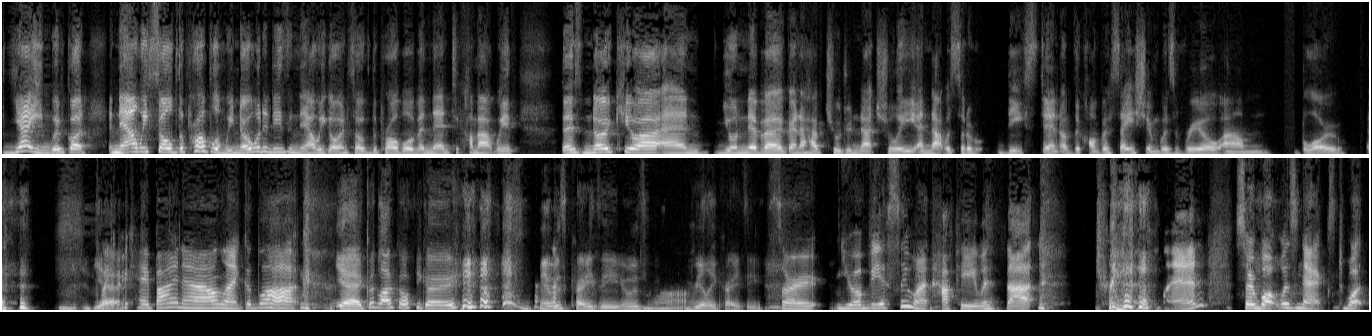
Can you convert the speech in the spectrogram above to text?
yay, we've got, and now we solve the problem. We know what it is, and now we go and solve the problem. And then to come out with, there's no cure, and you're never going to have children naturally. And that was sort of the extent of the conversation was real um, blow. yeah. Like, okay, bye now. Like, good luck. Yeah, good luck. Off you go. it was crazy. It was really crazy. So, you obviously weren't happy with that treatment plan. So what was next? What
